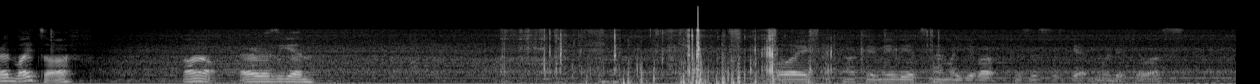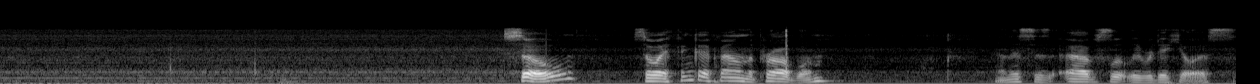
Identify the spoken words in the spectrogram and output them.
Red light's off. Oh no, there it is again. Boy, okay, maybe it's time I give up because this is getting ridiculous. So, so I think I found the problem and this is absolutely ridiculous.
